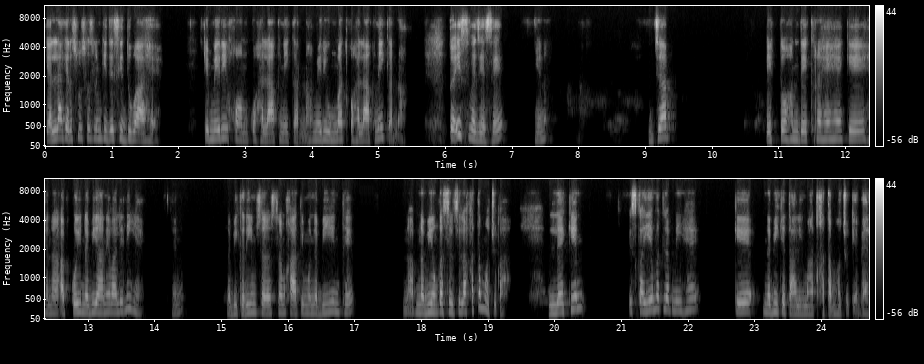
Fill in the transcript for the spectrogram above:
کہ اللہ کے رسول صلی اللہ علیہ وسلم کی جیسی دعا ہے۔ کہ میری قوم کو ہلاک نہیں کرنا، میری امت کو ہلاک نہیں کرنا۔ تو اس وجہ سے نا جب ایک تو ہم دیکھ رہے ہیں کہ، ہے نا، اب کوئی نبی آنے والے نہیں ہے نا۔ نبی کریم صلی اللہ علیہ وسلم خاتم النبیین تھے نا، اب نبیوں کا سلسلہ ختم ہو چکا۔ لیکن اس کا یہ مطلب نہیں ہے کہ نبی کے تعلیمات ختم ہو چکے بہن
